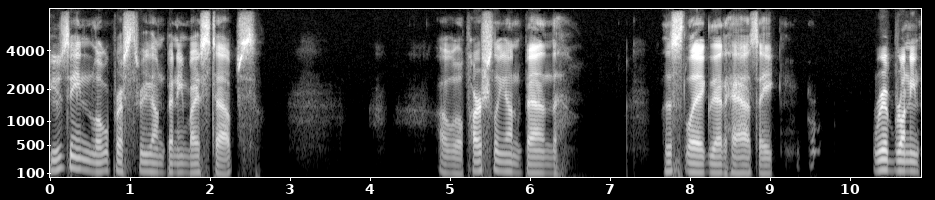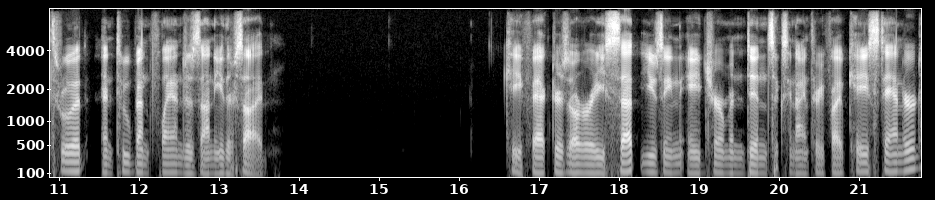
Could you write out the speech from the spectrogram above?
Using LogoPress 3 on bending by steps, I will partially unbend this leg that has a rib running through it and two bent flanges on either side. K factors are already set using a German DIN 6935K standard.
